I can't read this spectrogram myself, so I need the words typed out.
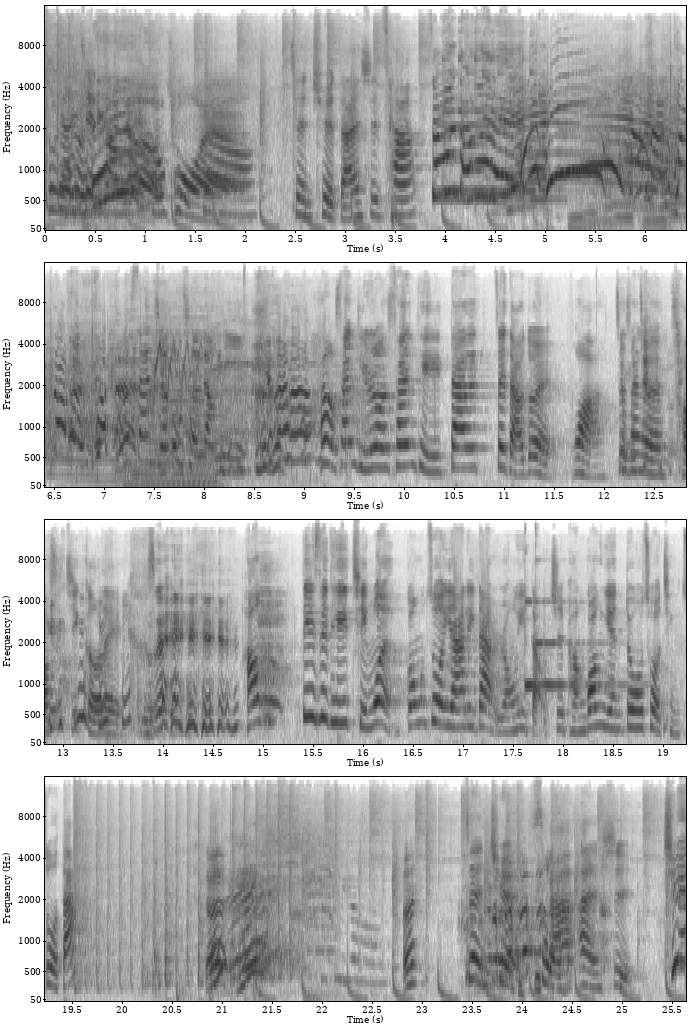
这个很简单的。说错哎，正确答案是叉，三位答对了。三折工程良医，还有三题，如果三题大家再答对，哇，这三个考试及格嘞。所以好，第四题，请问工作压力大容易导致膀胱炎，对或错？请作答。哎，正确答案是缺。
